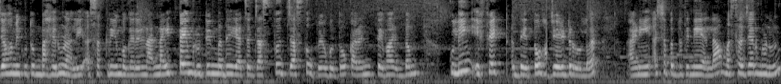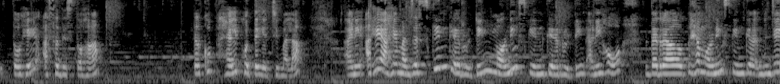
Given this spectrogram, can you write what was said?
जेव्हा मी कुठून बाहेरून आली असा क्रीम वगैरे नाईट टाईम रुटीनमध्ये याचा जास्तच जास्त उपयोग होतो. कारण तेव्हा एकदम कुलिंग इफेक्ट देतो जेड रोलर आणि अशा पद्धतीने याला मसाजर म्हणून तो हे असा दिसतो हा. तर खूप हेल्प होते याची मला. आणि हे आहे माझं skin care routine morning skin care routine आणि हो तर हे ह्या मॉर्निंग स्किन केअर म्हणजे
